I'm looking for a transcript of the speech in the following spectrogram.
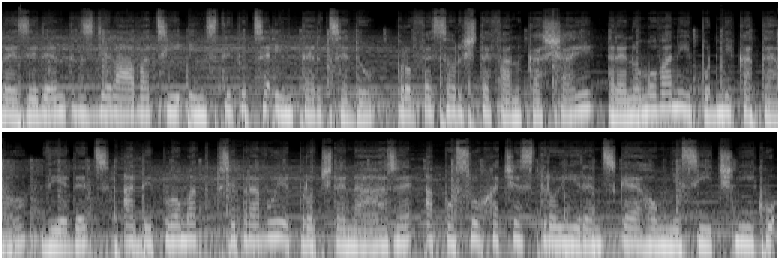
Prezident vzdělávací instituce Intercedu, profesor Štefan Kašaj, renomovaný podnikatel, vědec a diplomat připravuje pro čtenáře a posluchače strojírenského měsíčníku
